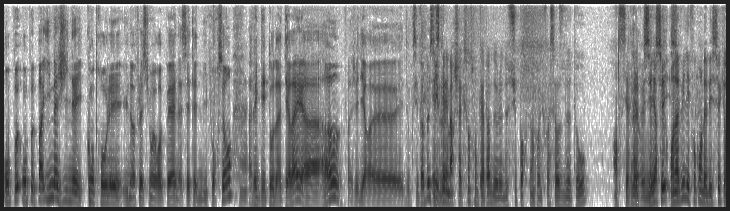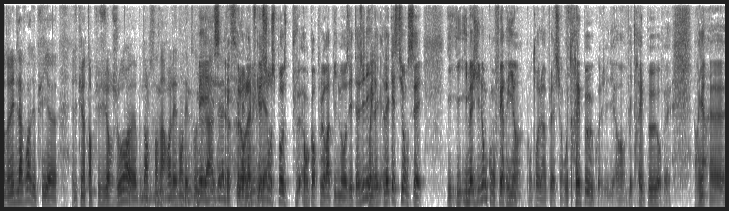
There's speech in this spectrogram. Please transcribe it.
On peut, ne on peut pas imaginer contrôler une inflation européenne à 7,5% avec des taux d'intérêt à, 1. Enfin, je veux dire, euh, donc c'est pas possible. Est-ce que les marchés actions sont capables de, de supporter encore une fois ces hausses de taux en série à venir. On a vu les faucons de la BCE qui ont donné de la voix depuis, euh, depuis maintenant plusieurs jours, euh, dans le sens d'un relèvement des taux de la, de la, BCE. Alors la question se pose encore plus rapidement aux États-Unis. La, question c'est. Imaginons qu'on fait rien contre l'inflation, ou très peu, quoi. Je veux dire, on fait très peu, on fait rien. Euh,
